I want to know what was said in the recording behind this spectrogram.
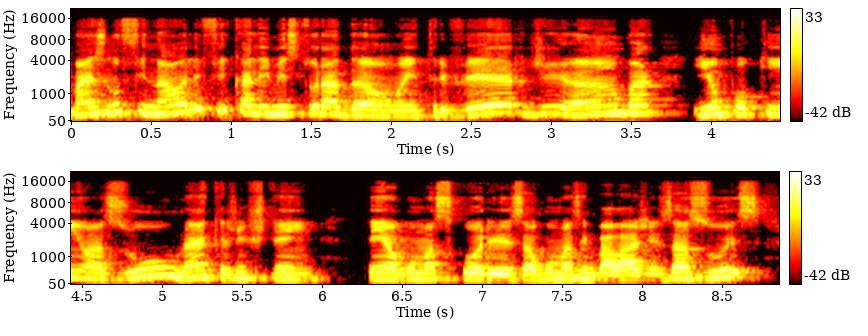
mas no final ele fica ali misturadão entre verde, âmbar e um pouquinho azul, né? Que a gente tem, tem algumas cores, algumas embalagens azuis,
